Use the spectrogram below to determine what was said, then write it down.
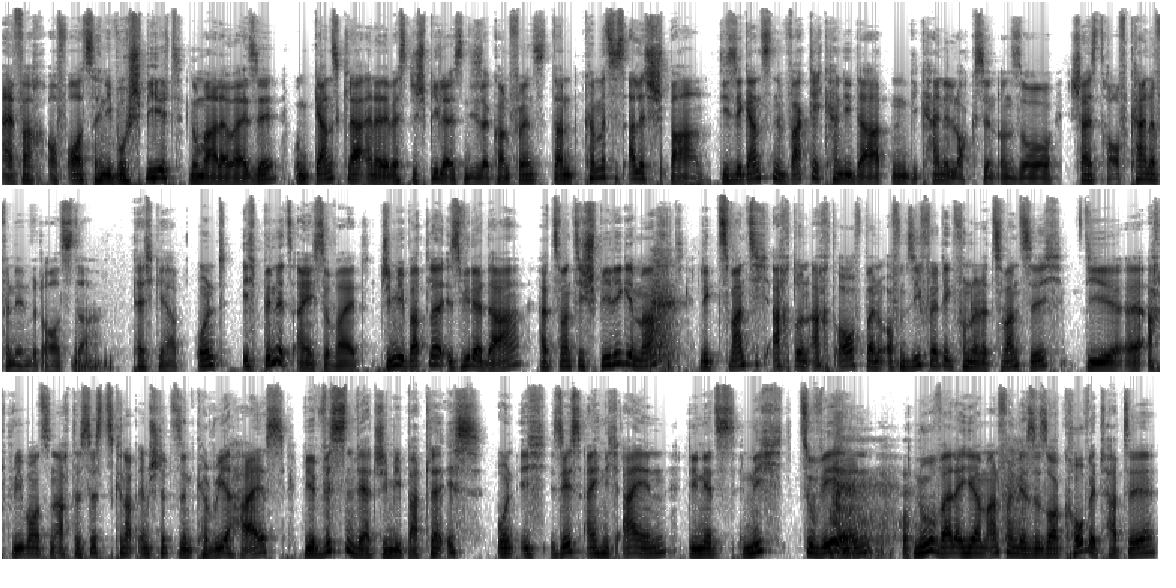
einfach auf All-Star-Niveau spielt normalerweise und ganz klar einer der besten Spieler ist in dieser Conference, dann können wir uns das alles sparen. Diese ganzen Wackelkandidaten, die keine Lock sind und so, scheiß drauf, keiner von denen wird All-Star. Pech gehabt. Und ich bin jetzt eigentlich soweit. Jimmy Butler ist wieder da, hat 20 Spiele gemacht, legt 20, 8 und 8 auf bei einem Offensivrating von 120. Die äh, 8 Rebounds und 8 Assists knapp im Schnitt sind Career Highs. Wir wissen, wer Jimmy Butler ist. Und ich sehe es eigentlich nicht ein, den jetzt nicht zu wählen, nur weil er hier am Anfang der Saison Covid hatte.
